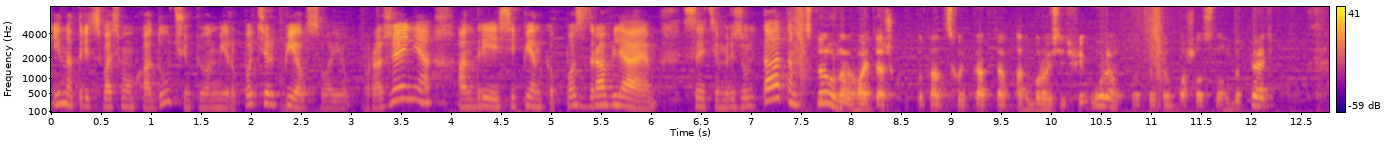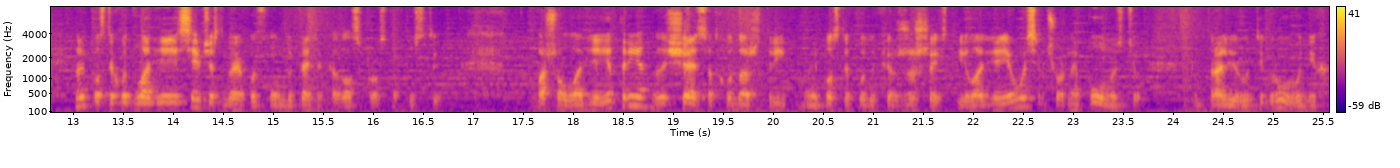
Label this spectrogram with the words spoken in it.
и на 38-м ходу чемпион мира потерпел свое поражение. Андрея Сипенко поздравляем с этим результатом. Стоило на рвотяжку пытаться хоть как-то отбросить фигуры, вот он пошел слон b5. Ну и после хода ладья e7, честно говоря, ход слон b5 оказался просто пустым. Пошел ладья Е3, защищается от хода H3. Ну и после хода ферзь G6 и ладья Е8 черные полностью контролируют игру. У них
